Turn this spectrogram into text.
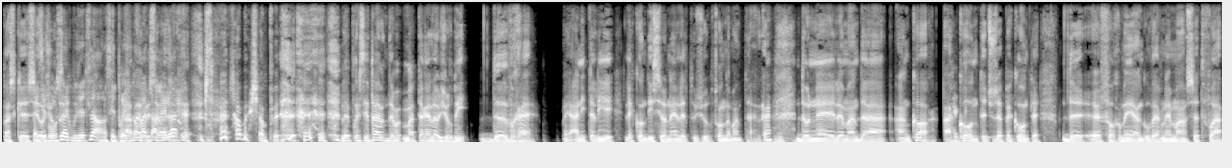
parce que c'est Ben, pour ça que vous êtes là. hein. C'est le président Ah ben Mattarella. Ça m'échappe. Le président de Mattarella aujourd'hui devrait mais en Italie, le conditionnel est toujours fondamental. hein. Donner le mandat encore à Conte, Giuseppe Conte, de euh, former un gouvernement, cette fois,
